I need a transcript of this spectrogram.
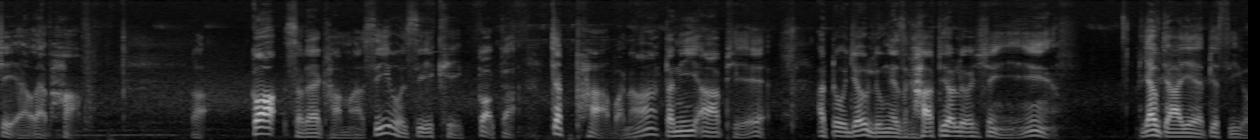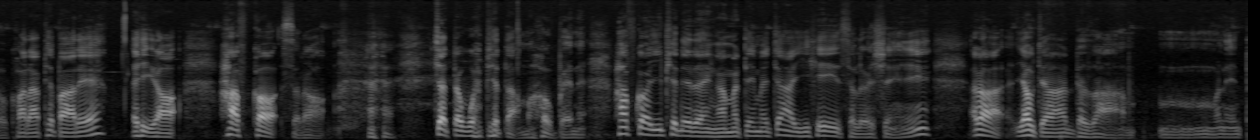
h a l f half ကော့ဆိုတဲ့အခါမှာ C ကို CK ကော့က ကြက်ဖပါနော်တနည်းအားဖြင့်အတူကျုပ်လူငယ်စကားပြောလို့ရှိရင်ယောက်ျားရဲ့ပစ္စည်းကိုခေါ်တာဖြစ်ပါတယ်အဲ့ဒီတော့ half court ဆိုတော့ကြက်တဝက်ဖြစ်တာမဟုတ်ပဲね half court ကြီးဖြစ်နေတဲ့ငါမတင်မကြကြီးဟေးဆိုလို့ရှိရင်အဲ့တော့ယောက်ျားတစားမနင်တ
